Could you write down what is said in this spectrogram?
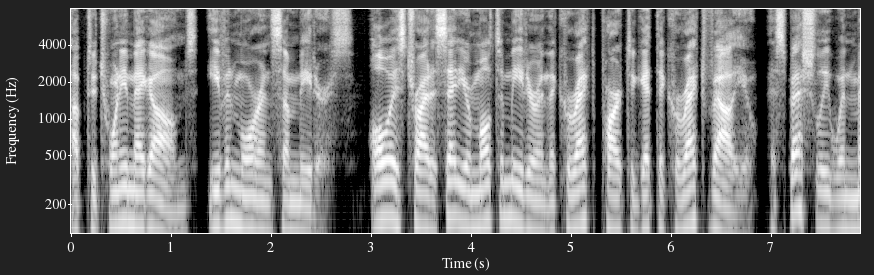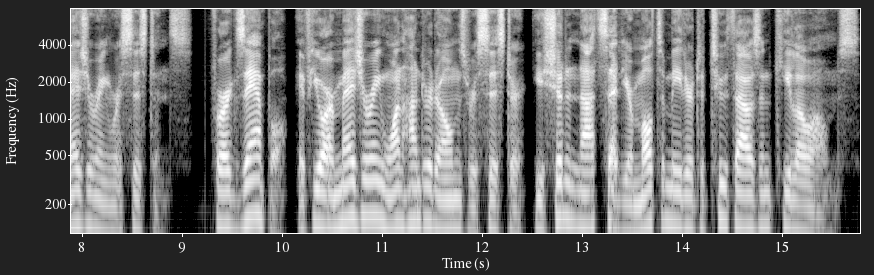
up to 20 mega ohms, even more in some meters. Always try to set your multimeter in the correct part to get the correct value, especially when measuring resistance. For example, if you are measuring 100 ohms resistor, you shouldn't not set your multimeter to 2000 kilo ohms.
